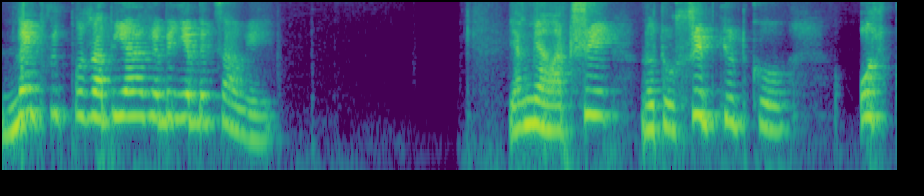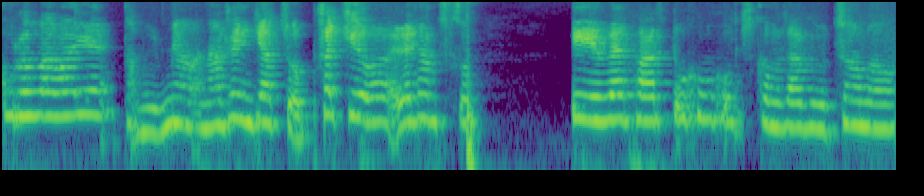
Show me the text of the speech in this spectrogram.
Najpierw pozabijała, żeby nie becały. Jak miała trzy, no to szybciutko oskurowała je, tam już miała narzędzia, co przecięła elegancko i we fartuchu chłopską zarzucono,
